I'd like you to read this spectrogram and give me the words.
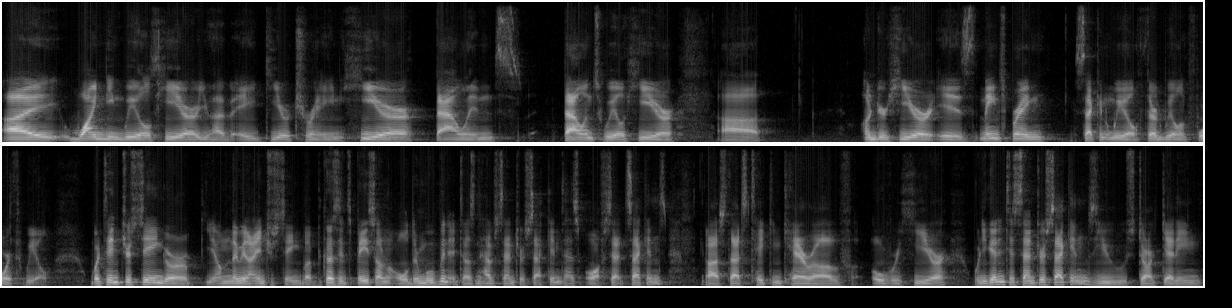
Uh, winding wheels here, you have a gear train here, balance, balance wheel here. Uh, under here is mainspring, second wheel, third wheel, and fourth wheel. What's interesting, or you know, maybe not interesting, but because it's based on an older movement, it doesn't have center seconds, has offset seconds. Uh, so that's taken care of over here. When you get into center seconds, you start getting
